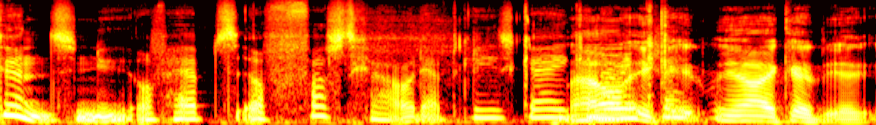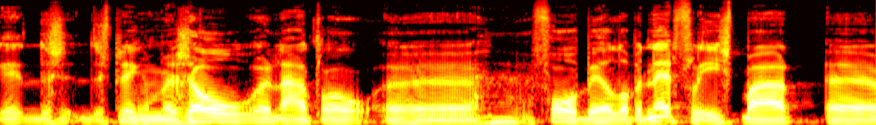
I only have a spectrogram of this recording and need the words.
kunt nu of hebt of vastgehouden hebt. Kun je eens kijken? Nou, ik, ja, ik, er springen me zo een aantal uh, voorbeelden op het netvlies, maar uh,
